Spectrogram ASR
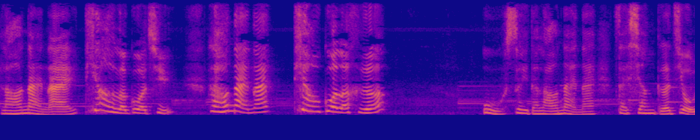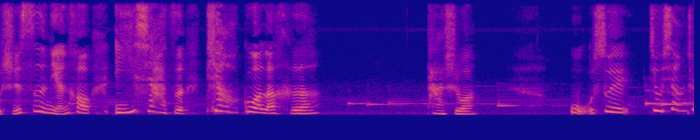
老奶奶跳了过去，老奶奶跳过了河。五岁的老奶奶在相隔九十四年后一下子跳过了河。她说：“五岁。”就像只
